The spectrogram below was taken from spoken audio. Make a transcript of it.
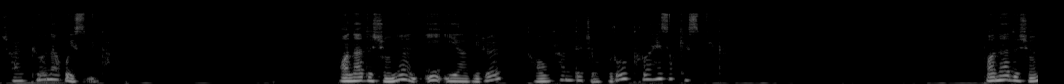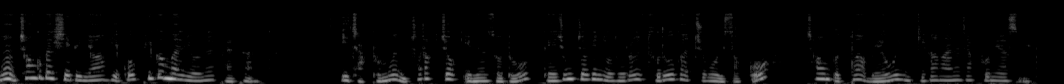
잘 표현하고 있습니다. 버나드 쇼는 이 이야기를 더욱 현대적으로 풀어 해석했습니다. 버나드 쇼는 1912년 희곡 피그말리온을 발표합니다. 이 작품은 철학적이면서도 대중적인 요소를 두루 갖추고 있었고 처음부터 매우 인기가 많은 작품이었습니다.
